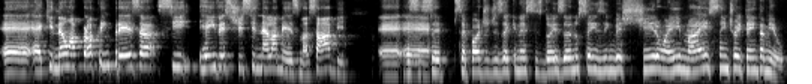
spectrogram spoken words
é, é, que não a própria empresa se reinvestisse nela mesma, sabe? É, é, você, pode dizer que nesses dois anos vocês investiram aí mais 180 mil.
